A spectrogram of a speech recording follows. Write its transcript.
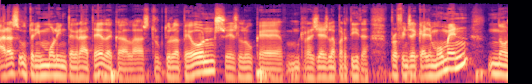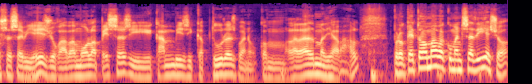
ara ho tenim molt integrat, eh, de que l'estructura de peons és el que regeix la partida, però fins a aquell moment no se sabia, i jugava molt a peces i canvis i captures, bueno, com a l'edat medieval. Però aquest home va començar a dir això,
